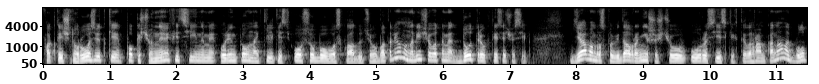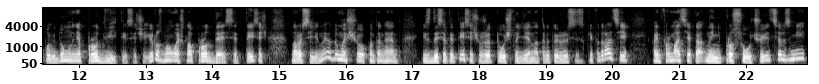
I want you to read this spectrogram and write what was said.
Фактично розвідки, поки що неофіційними, орієнтовна кількість особового складу цього батальйону налічуватиме до 3 тисяч осіб. Я вам розповідав раніше, що у російських телеграм-каналах було повідомлення про 2 тисячі, і розмова йшла про 10 тисяч на Росії. Ну я думаю, що контингент із 10 тисяч вже точно є на території Російської Федерації, а інформація, яка нині просучується в ЗМІ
